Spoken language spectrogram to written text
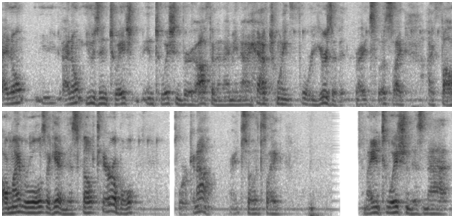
I don't I don't use intuition intuition very often, and I mean I have 24 years of it, right? So it's like I follow my rules. Again, this felt terrible. It's working out, right? So it's like my intuition is not.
